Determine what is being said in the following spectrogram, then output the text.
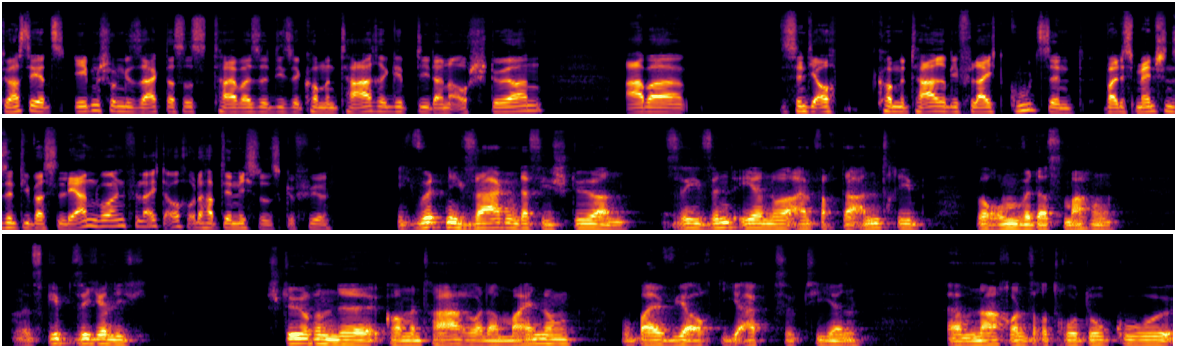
Du hast ja jetzt eben schon gesagt, dass es teilweise diese Kommentare gibt, die dann auch stören. Aber es sind ja auch Kommentare, die vielleicht gut sind, weil es Menschen sind, die was lernen wollen vielleicht auch. Oder habt ihr nicht so das Gefühl? Ich würde nicht sagen, dass sie stören. Sie sind eher nur einfach der Antrieb, warum wir das machen. Es gibt sicherlich störende Kommentare oder Meinungen, wobei wir auch die akzeptieren. Ähm, nach unserer Trodoku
